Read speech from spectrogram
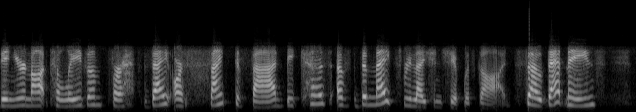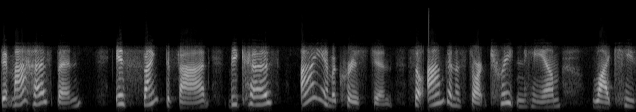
then you're not to leave them, for they are sanctified because of the mate's relationship with God. So that means that my husband is sanctified because I am a Christian. So I'm going to start treating him like he's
